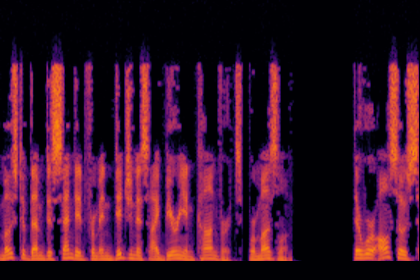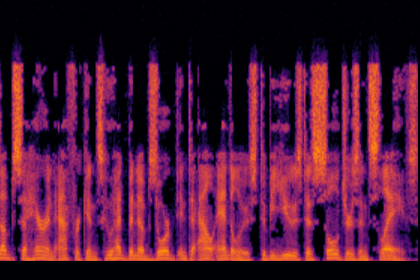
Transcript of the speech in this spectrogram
most of them descended from indigenous Iberian converts, were Muslim. There were also sub-Saharan Africans who had been absorbed into Al-Andalus to be used as soldiers and slaves.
